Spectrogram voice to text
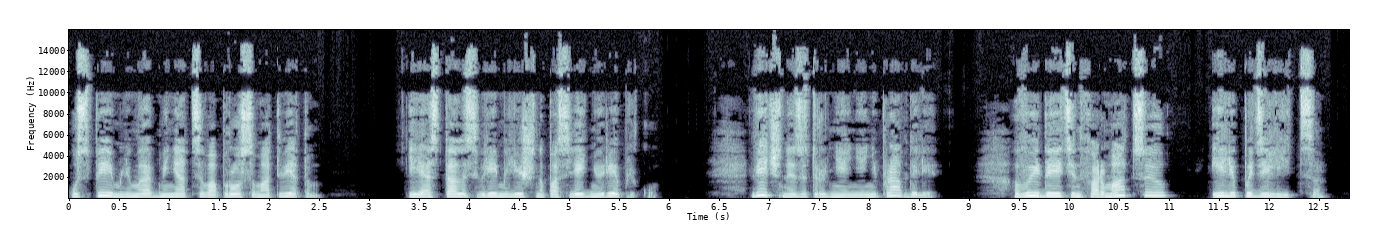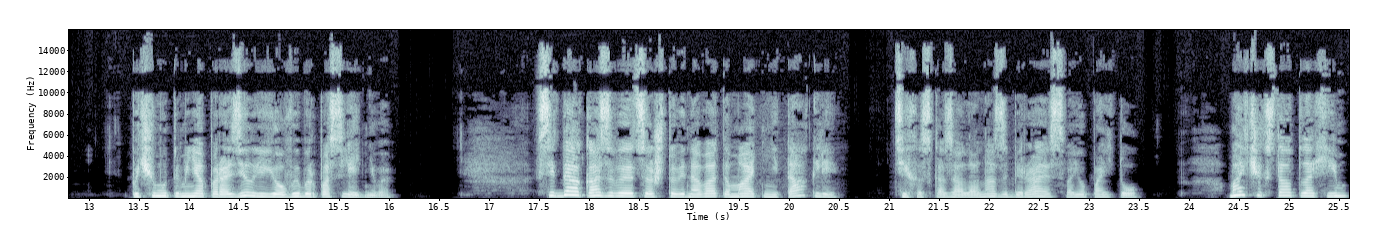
успеем ли мы обменяться вопросом-ответом, или осталось время лишь на последнюю реплику. Вечное затруднение, не правда ли? Выдать информацию или поделиться. Почему-то меня поразил ее выбор последнего. «Всегда оказывается, что виновата мать, не так ли?» — тихо сказала она, забирая свое пальто. Мальчик стал плохим,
